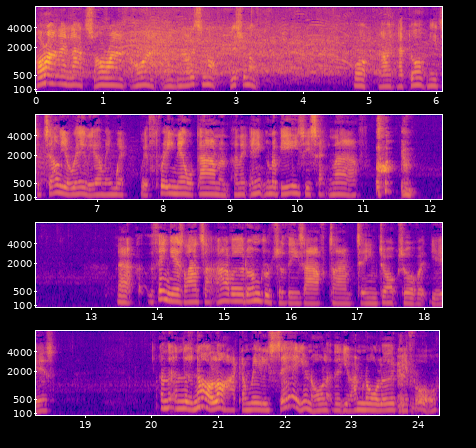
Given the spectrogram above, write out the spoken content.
All right then, lads. All right, all right. Now listen up, listen up. Well, I, I don't need to tell you really. I mean, we're we're three 0 down, and, and it ain't gonna be easy second half. now, the thing is, lads, I've heard hundreds of these half-time team talks over the years, and and there's not a lot I can really say. You know, like that you haven't all heard before.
